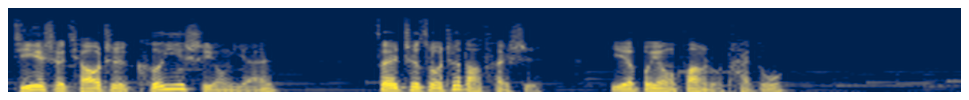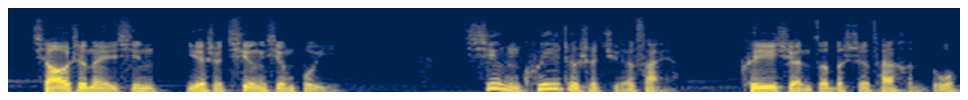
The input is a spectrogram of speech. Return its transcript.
即使乔治可以使用盐，在制作这道菜时，也不用放入太多。乔治内心也是庆幸不已，幸亏这是决赛啊，可以选择的食材很多。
